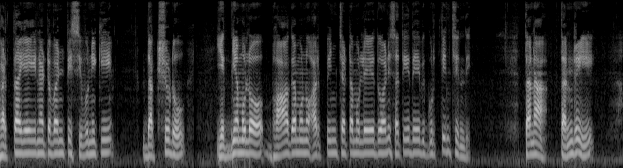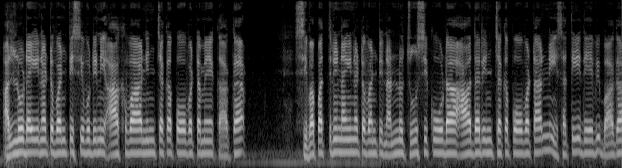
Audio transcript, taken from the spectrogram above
భర్త అయినటువంటి శివునికి దక్షుడు యజ్ఞములో భాగమును అర్పించటము లేదు అని సతీదేవి గుర్తించింది. తన తండ్రి అల్లుడైనటువంటి శివుడిని ఆహ్వానించకపోవటమే కాక శివపత్నినైనటువంటి నన్ను చూసి కూడా ఆదరించకపోవటాన్ని సతీదేవి బాగా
